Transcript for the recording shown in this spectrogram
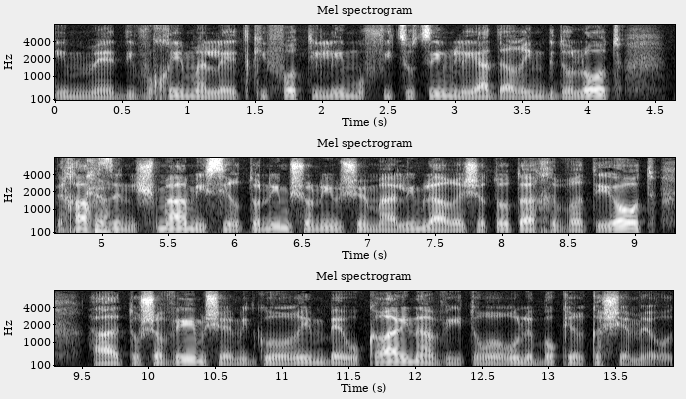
עם אה, דיווחים על אה, תקיפות טילים ופיצוצים ליד ערים גדולות, וכך כן. זה נשמע מסרטונים שונים שמעלים לרשתות החברתיות. התושבים שמתגוררים באוקראינה והתעוררו לבוקר קשה מאוד.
